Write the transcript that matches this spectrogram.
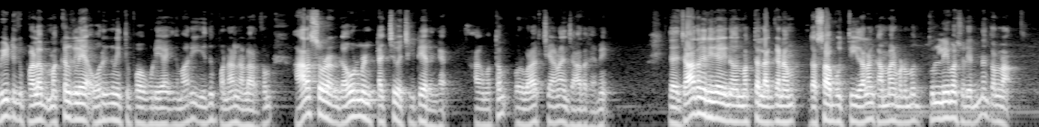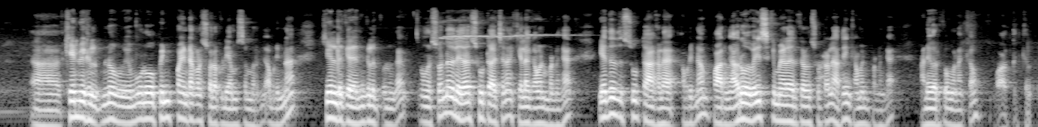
வீட்டுக்கு பல மக்கள்களே ஒருங்கிணைத்து போகக்கூடிய இந்த மாதிரி எது பண்ணாலும் நல்லாயிருக்கும். அரசோட கவர்மெண்ட் டச்சு வச்சுக்கிட்டே இருங்க. ஆக மொத்தம் ஒரு வளர்ச்சியான ஜாதகமே. இந்த ஜாதக ரீதியாக இன்னும் மற்ற லக்கணம் தசாபுத்தி இதெல்லாம் கம்பைன் பண்ணும்போது துல்லியமாக சொல்லி என்ன சொல்லலாம். கேள்விகள் இன்னும் எவ்வளோ பின் பாயிண்ட்டாக கூட சொல்லக்கூடிய அம்சம் இருக்குது. அப்படின்னா கீழே இருக்கிற எண்களுக்கு கொடுங்க அவங்க சொன்னதில் ஏதாவது சூட் ஆச்சுன்னா கீழே கமெண்ட் பண்ணுங்கள் எது எது சூட் ஆகலை அப்படின்னா பாருங்கள் அறுபது வயசுக்கு மேலே இருக்கிறவங்க சூட்டாலும் அதையும் கமெண்ட் பண்ணுங்கள் அனைவருக்கும் வணக்கம். வாழ்த்துக்கள்.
